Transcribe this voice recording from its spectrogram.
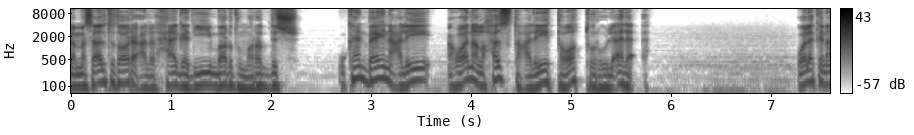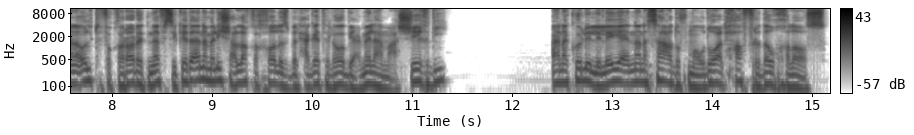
لما سألت طارق على الحاجة دي برضه ما ردش وكان باين عليه أو أنا لاحظت عليه التوتر والقلق. ولكن أنا قلت في قرارة نفسي كده أنا ماليش علاقة خالص بالحاجات اللي هو بيعملها مع الشيخ دي. أنا كل اللي ليا إن أنا أساعده في موضوع الحفر ده وخلاص.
